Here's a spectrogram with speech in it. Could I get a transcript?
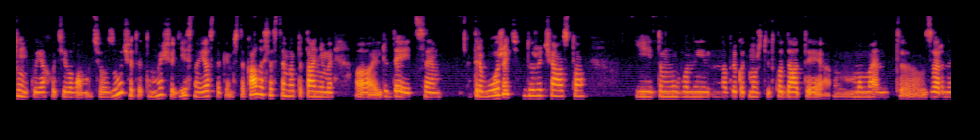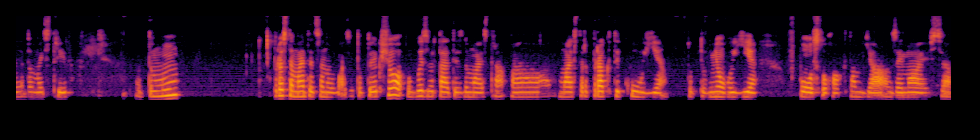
думку я хотіла вам цього озвучити, тому що дійсно я з таким стикалася з цими питаннями. Людей це тривожить дуже часто, і тому вони, наприклад, можуть відкладати момент е, звернення до майстрів. Тому просто майте це на увазі. Тобто, якщо ви звертаєтесь до майстра, майстер практикує, тобто в нього є в послугах, там я займаюся,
